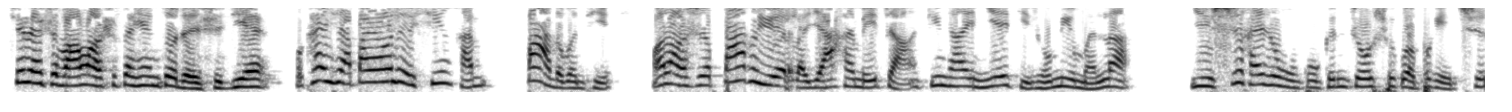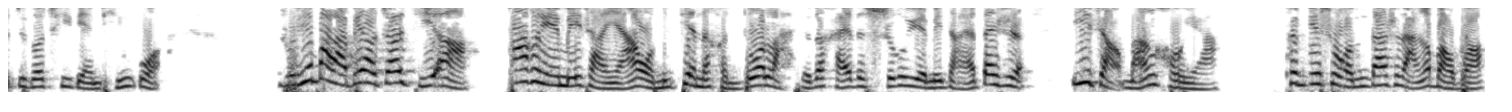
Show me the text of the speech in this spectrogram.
现在是王老师在线坐诊时间，我看一下八幺六心寒爸的问题。王老师八个月了，牙还没长，经常捏脊揉命门了，饮食还是五谷跟粥，水果不给吃，最多吃一点苹果。首先，爸爸不要着急啊，八个月没长牙，我们见的很多了，有的孩子十个月没长牙，但是一长满口牙，特别是我们当时哪个宝宝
